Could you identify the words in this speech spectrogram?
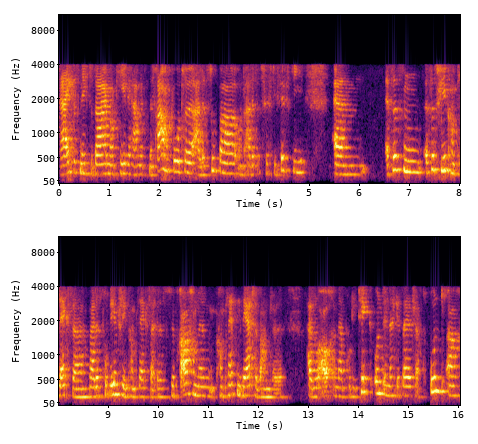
reicht es nicht zu sagen, okay, wir haben jetzt eine Frauenquote, alles super und alles ist 50-50. Ähm, es, ist es ist viel komplexer, weil das Problem viel komplexer ist. Wir brauchen einen kompletten Wertewandel, also auch in der Politik und in der Gesellschaft und auch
